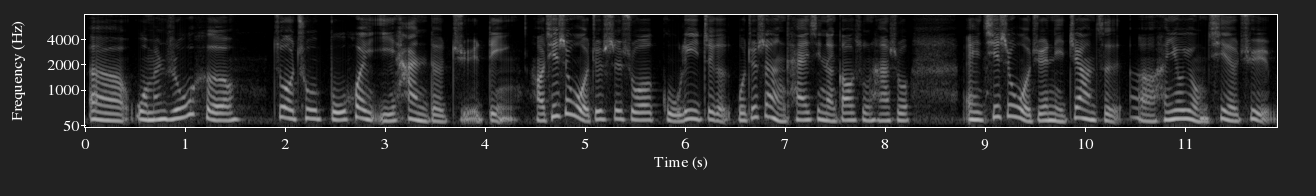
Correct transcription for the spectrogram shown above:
呃，我们如何做出不会遗憾的决定？好，其实我就是说鼓励这个，我就是很开心的告诉他说，哎，其实我觉得你这样子，呃，很有勇气的去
